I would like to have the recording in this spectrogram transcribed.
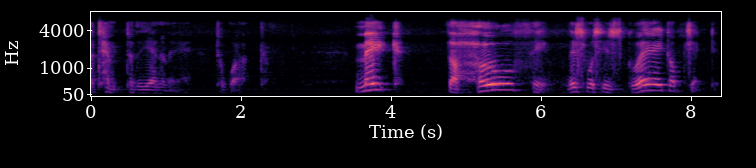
attempt of the enemy to work. Make the whole thing this was his great objective.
